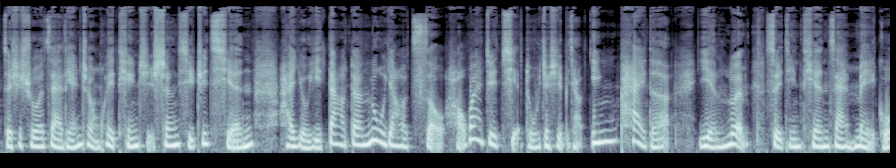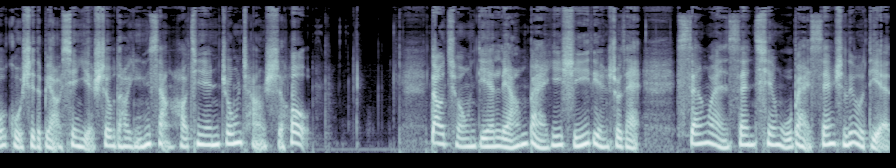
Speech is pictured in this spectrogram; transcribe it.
则是说，在联准会停止升息之前，还有一大段路要走。好，外界解读这是比较鹰派的言论，所以今天在美国股市的表现。现也受到影响。好，今年中场时候，道琼跌两百一十一点，收在三万三千五百三十六点；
